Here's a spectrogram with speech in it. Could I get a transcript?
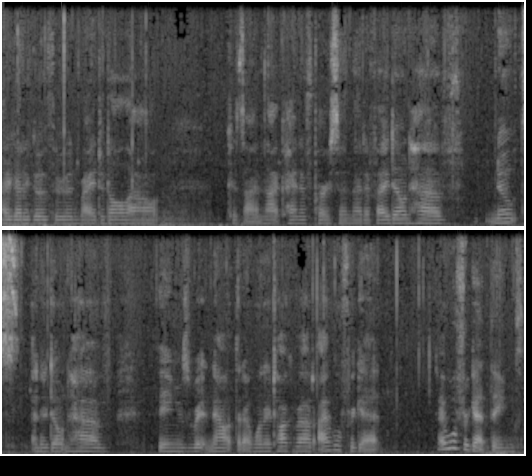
I gotta go through and write it all out because I'm that kind of person that if I don't have notes and I don't have things written out that I want to talk about, I will forget. I will forget things.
